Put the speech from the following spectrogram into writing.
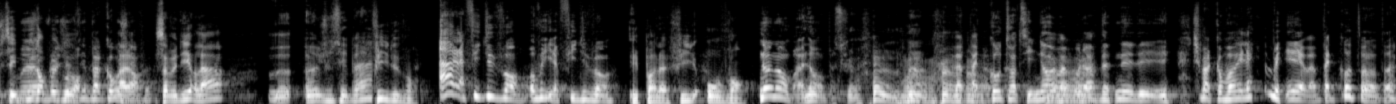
C'est de plus en plus je court. sais pas comment Alors, ça veut dire la euh, euh, Je sais pas. fille du vent. Ah, la fille du vent Oh Oui, la fille du vent. Et pas la fille au vent. Non, non, bah non, parce que elle va pas être contente, sinon elle va vouloir donner des... Je sais pas comment elle est, mais elle va pas être contente. hein.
